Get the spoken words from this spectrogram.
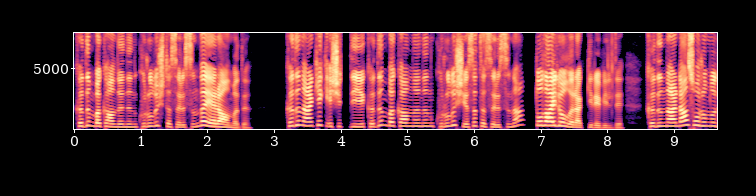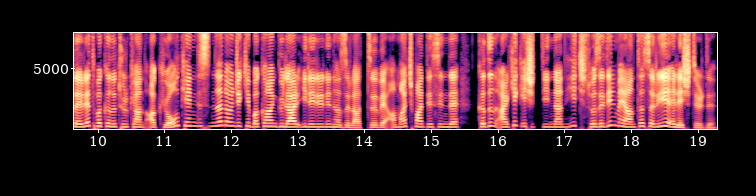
Kadın Bakanlığı'nın kuruluş tasarısında yer almadı. Kadın erkek eşitliği Kadın Bakanlığı'nın kuruluş yasa tasarısına dolaylı olarak girebildi. Kadınlardan sorumlu Devlet Bakanı Türkan Akyol, kendisinden önceki Bakan Güler İleri'nin hazırlattığı ve amaç maddesinde kadın erkek eşitliğinden hiç söz edilmeyen tasarıyı eleştirdi.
